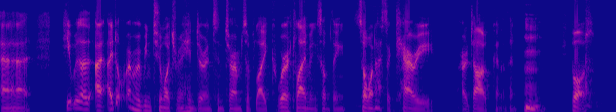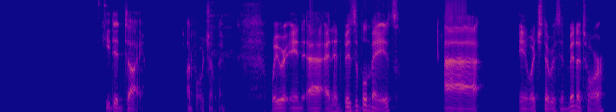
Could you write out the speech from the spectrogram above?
Uh, he was. I, I don't remember being too much of a hindrance in terms of like we're climbing something, someone has to carry our dog, kind of thing. Mm. But he did die, unfortunately. We were in uh, an invisible maze, uh, in which there was a minotaur,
